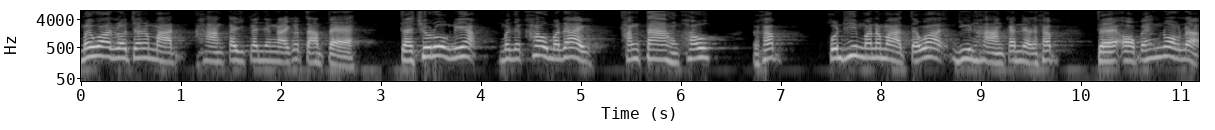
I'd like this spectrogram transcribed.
ไม่ว่าเราจะนมาดห่างไกลกันยังไงก็ตามแต่ แต่เชื้อโรคนี้มันจะเข้ามาได้ทางตาของเขา นะครับ คนที่มานมาดแต่ว่ายืนห่างกันเนี่ยนะครับ แต่ออกไปข้างนอกน่ะ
